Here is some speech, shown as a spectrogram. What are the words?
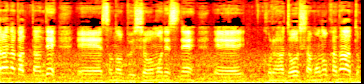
らなかったんで、えー、その武将もですね、えー、これはどうしたものかなと。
